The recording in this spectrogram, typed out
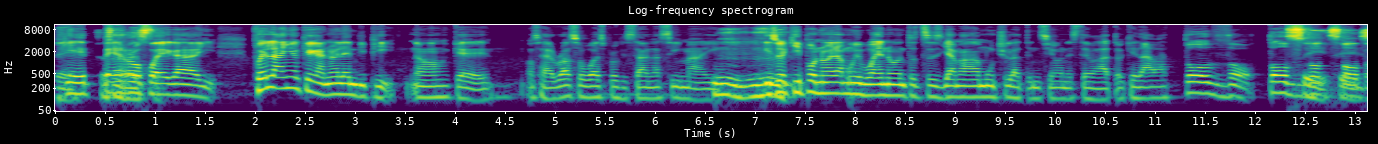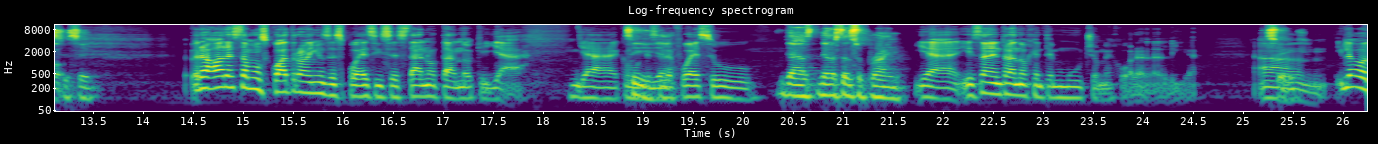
qué perro juega. Y fue el año que ganó el MVP, ¿no? Que, o sea, Russell Westbrook está en la cima y, mm, y, su equipo no era muy bueno, entonces llamaba mucho la atención este vato, que daba todo, todo, todo. Pero ahora estamos cuatro años después y se está notando que ya, ya como que se le fue su ya, ya no está en su prime. Ya, y está entrando gente mucho mejor a la liga. Um, y luego,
